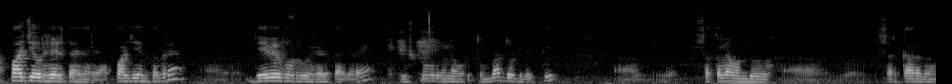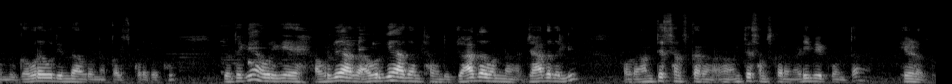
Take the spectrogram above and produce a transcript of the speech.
ಅಪ್ಪಾಜಿ ಅವ್ರು ಹೇಳ್ತಾ ಇದ್ದಾರೆ. ಅಪ್ಪಾಜಿ ಅಂತಂದರೆ ದೇವೇಗೌಡರು ಹೇಳ್ತಾ ಇದ್ದಾರೆ. ವಿಷ್ಣುವರ್ಧನ್ ತುಂಬ ದೊಡ್ಡ ವ್ಯಕ್ತಿ. ಸಕಲ ಒಂದು ಸರ್ಕಾರದ ಒಂದು ಗೌರವದಿಂದ ಅವರನ್ನು ಕಳಿಸ್ಕೊಡ್ಬೇಕು. ಜೊತೆಗೆ ಅವರಿಗೆ, ಅವ್ರದೇ ಆದ ಅವ್ರದೇ ಆದಂಥ ಒಂದು ಜಾಗವನ್ನು, ಜಾಗದಲ್ಲಿ ಅವರ ಅಂತ್ಯ ಸಂಸ್ಕಾರ ಅಂತ್ಯ ಸಂಸ್ಕಾರ ನಡಿಬೇಕು ಅಂತ ಹೇಳಿದ್ರು.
